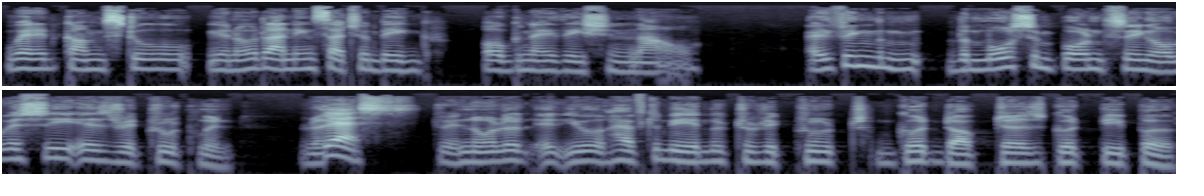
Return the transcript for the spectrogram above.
when it comes to you know running such a big organization now? I think the the most important thing, obviously, is recruitment. Right? Yes. In order, you have to be able to recruit good doctors, good people,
